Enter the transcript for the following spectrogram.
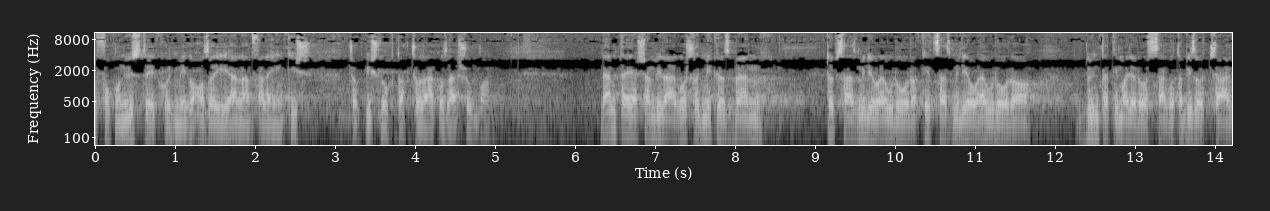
fokon üzték, hogy még a hazai ellenfeleink is csak pislogtak csodálkozásukban. Nem teljesen világos, hogy miközben több száz millió euróra, 200 millió euróra bünteti Magyarországot a bizottság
